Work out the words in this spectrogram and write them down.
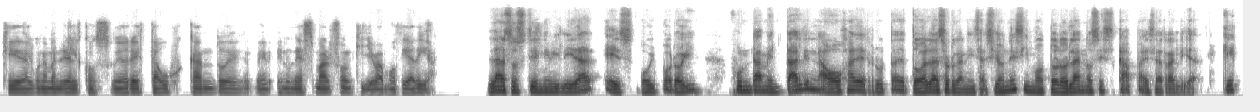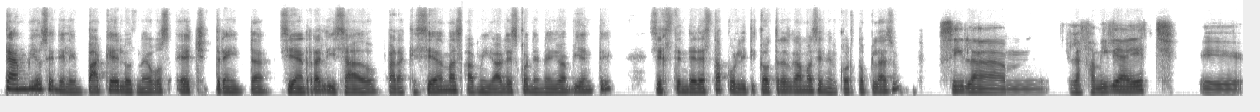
que de alguna manera el consumidor está buscando en un smartphone que llevamos día a día. La sostenibilidad es, hoy por hoy, fundamental en la hoja de ruta de todas las organizaciones y Motorola no se escapa de esa realidad. ¿Qué cambios en el empaque de los nuevos Edge 30 se han realizado para que sean más amigables con el medio ambiente? ¿Se extenderá esta política a otras gamas en el corto plazo? Sí, la, mm, familia Edge, eh,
